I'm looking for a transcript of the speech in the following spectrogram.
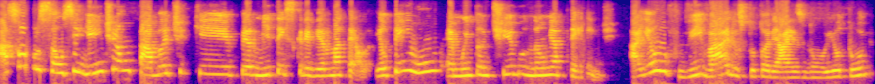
A solução seguinte é um tablet que permita escrever na tela. Eu tenho um, é muito antigo, não me atende. Aí eu vi vários tutoriais no YouTube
